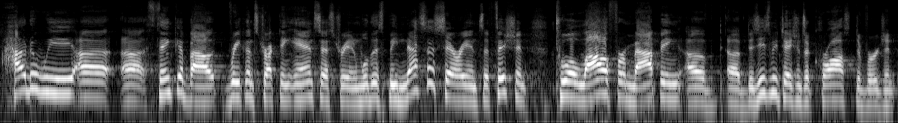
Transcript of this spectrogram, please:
how do we uh, uh, think about reconstructing ancestry, and will this be necessary and sufficient to allow for mapping of, of, disease mutations across divergent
